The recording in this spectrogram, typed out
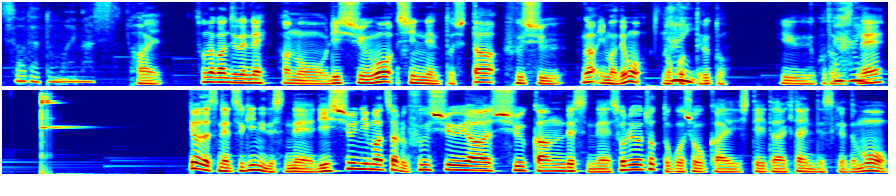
そうだと思います。はい。そんな感じでね、あの、立春を新年とした風習が今でも残ってるということですね。ではですね、次にですね、立春にまつわる風習や習慣ですね、それをちょっとご紹介していただきたいんですけれども、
